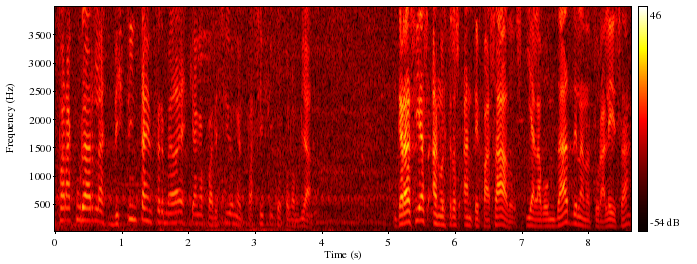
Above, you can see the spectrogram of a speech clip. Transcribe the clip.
para curar las distintas enfermedades que han aparecido en el Pacífico colombiano. Gracias a nuestros antepasados y a la bondad de la naturaleza,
